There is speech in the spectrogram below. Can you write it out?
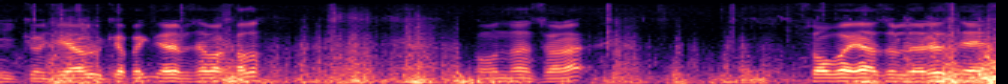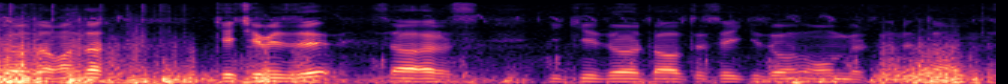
İlk önce yavru köpeklerimize bakalım. Ondan sonra sobayı hazırlarız. En son zamanda keçimizi sağarız. 2, 4, 6, 8, 10, 11 tane tamamdır.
